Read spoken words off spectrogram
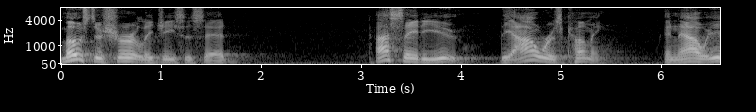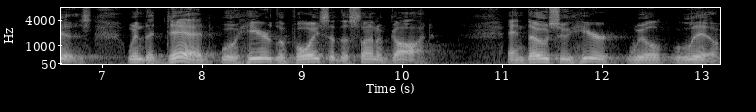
Most assuredly, Jesus said, I say to you, the hour is coming, and now is, when the dead will hear the voice of the Son of God, and those who hear will live.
